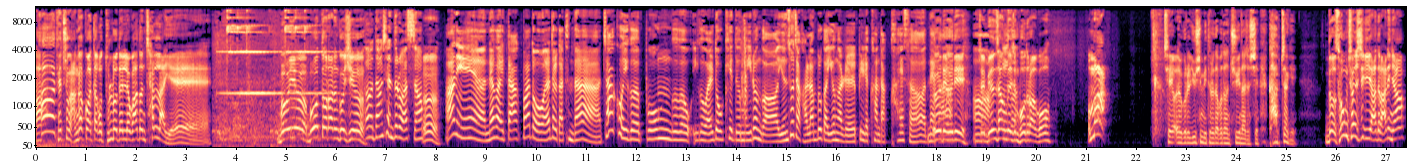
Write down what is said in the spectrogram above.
아 대충 안 갖고 왔다고 둘러대려고 하던 찰나에 뭐여 뭐더라는 것이여 어, 당신 들어왔어. 어. 아니, 내가 딱 봐도 애들 같은다. 자꾸 이거 뽕, 그거, 이거 오키드 뭐 이런 거, 연소자 관람불가 영화를 빌릭한다 해서 내가. 어디 어디 어, 저 면상들 이거. 좀 보더라고 엄마 제 얼굴을 유심히 들여다보던 주인 아저씨 갑자기 너 송천식이 아들 아니냐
